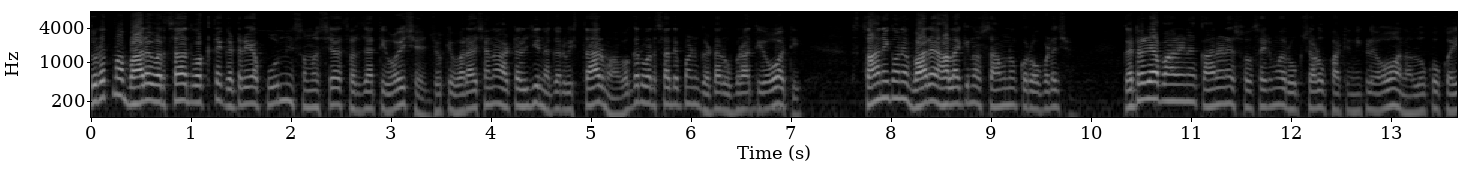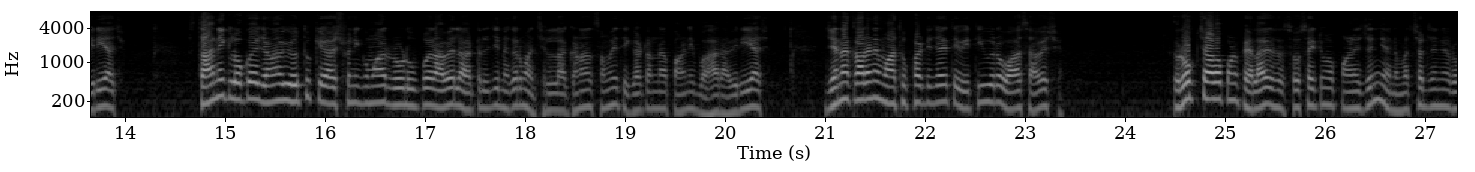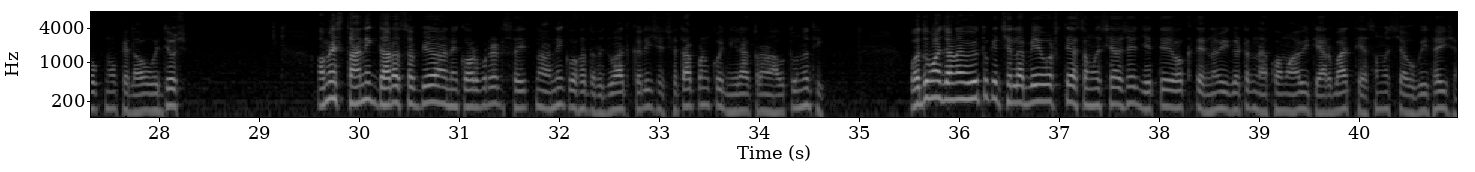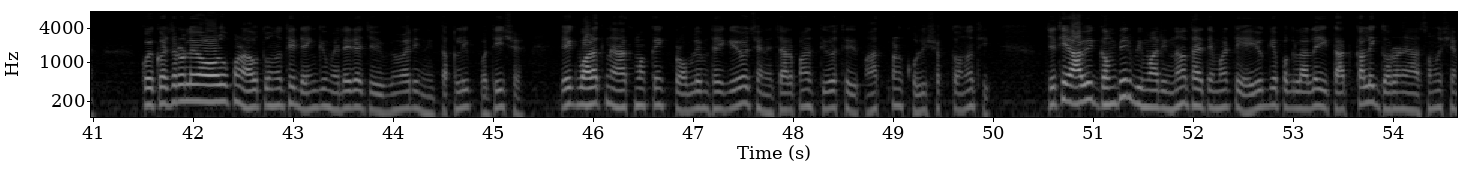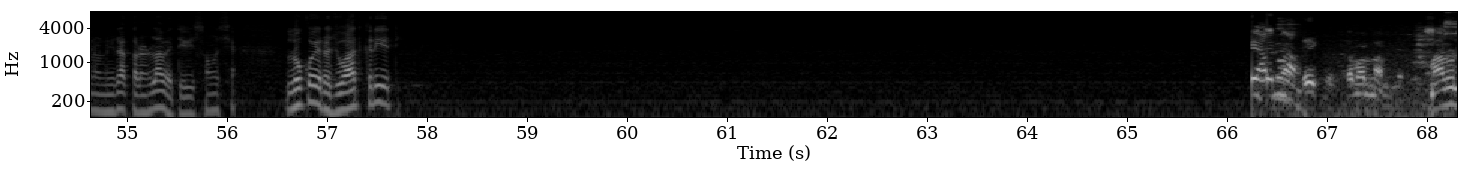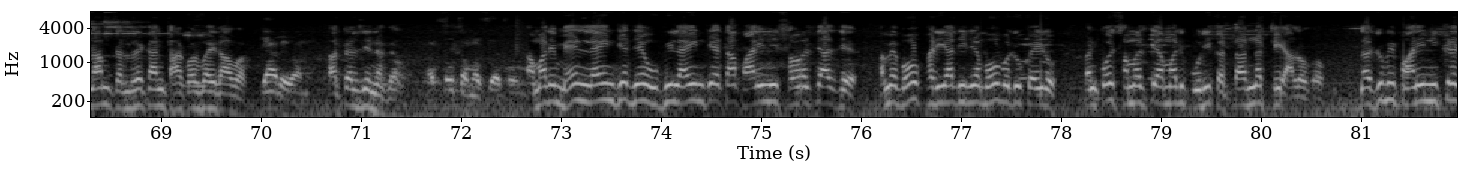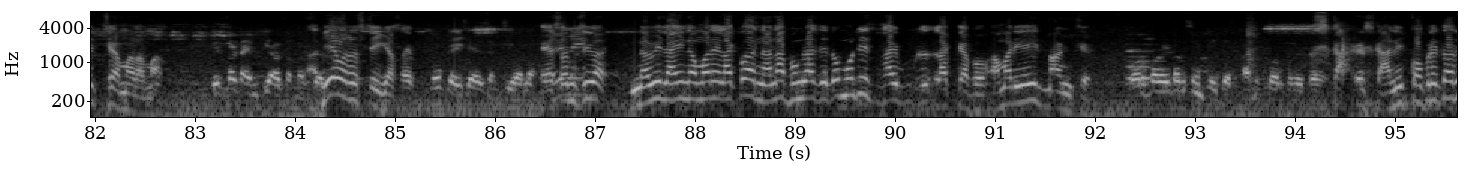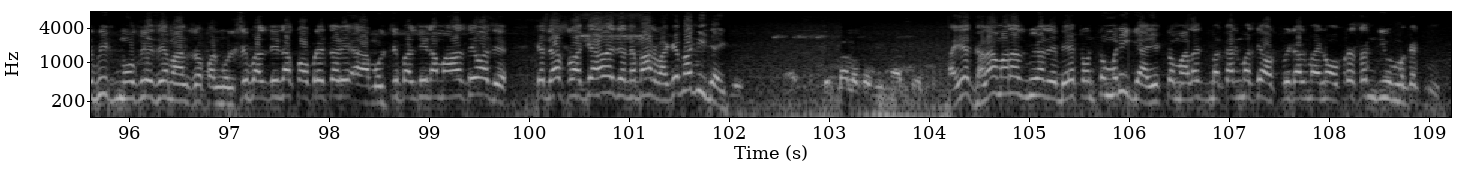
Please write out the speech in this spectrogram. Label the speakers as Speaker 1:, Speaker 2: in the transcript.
Speaker 1: સુરતમાં ભારે વરસાદ વખતે ગટરિયા પૂરની સમસ્યા સર્જાતી હોય છે જો કે વરાછાના અટલજી નગર વિસ્તારમાં વગર વરસાદે પણ ગટર ઉભરાતી હોવાથી સ્થાનિકોને ભારે હાલાકીનો સામનો કરવો પડે છે. ગટરિયા પાણીના કારણે સોસાયટીમાં રોગચાળો ફાટી નીકળ્યો હોવાના લોકો કહી રહ્યા છે. સ્થાનિક લોકોએ જણાવ્યું હતું કે અશ્વિનીકુમાર રોડ ઉપર આવેલા અટલજી નગરમાં છેલ્લા ઘણા સમયથી ગટરના પાણી બહાર આવી રહ્યા છે, જેના કારણે માથું ફાટી જાય તેવી તીવ્ર વાસ આવે છે. રોગચાળો પણ ફેલાયો છે. સોસાયટીમાં પાણીજન્ય અને મચ્છરજન્ય રોગનો ફેલાવો વધ્યો છે. અમે સ્થાનિક ધારાસભ્ય અને કોર્પોરેટ સહિતના અનેક વખત રજૂઆત કરી છે, છતાં પણ કોઈ નિરાકરણ આવતું નથી. વધુમાં જણાવ્યું હતું કે છેલ્લા બે વર્ષથી આ સમસ્યા છે, જે તે વખતે નવી ગટર નાખવામાં આવી ત્યારબાદથી આ સમસ્યા ઊભી થઈ છે. કોઈ કચરો લેવાવાળું પણ આવતું નથી, ડેન્ગ્યુ, મેલેરિયા જેવી બીમારીની તકલીફ વધી છે. એક બાળકને આંખમાં કંઈક પ્રોબ્લેમ થઈ ગયો છે અને ચાર પાંચ દિવસથી આંખ પણ ખોલી શકતો નથી. જેથી આવી ગંભીર બીમારી ન થાય તે માટે યોગ્ય પગલાં લઈ તાત્કાલિક ધોરણે આ સમસ્યાનું નિરાકરણ લાવે તેવી સમસ્યા લોકોએ રજૂઆત કરી હતી.
Speaker 2: તમારું નામ?
Speaker 3: મારું નામ ચંદ્રકાંત ઠાકોરભાઈ રાવળ.
Speaker 2: ક્યાં રહેવાનું?
Speaker 3: અટલજી નગર
Speaker 2: શું સમસ્યા છે?
Speaker 3: અમારી મેઇન લાઈન છે જે ઊભી લાઈન છે ત્યાં પાણીની સમસ્યા છે. અમે બહુ ફરિયાદીને બહુ બધું કર્યું પણ કોઈ સમસ્યા અમારી પૂરી કરતા નથી આ લોકો. હજુ બી પાણી નીકળે જ છે અમારામાં.
Speaker 2: કેટલા ટાઈમથી આ સમસ્યા
Speaker 3: બે વર્ષ થઈ ગયા સાહેબ.
Speaker 2: શું કહે છે એસએમસી વાળા.
Speaker 3: એસએમસી નવી લાઈન અમારે લાગવા નાના ભૂંગળા છે તો મોટી સાહેબ લાગ્યા અમારી એ જ માંગ છે.
Speaker 2: કોર્પોરેટર શું કહે છે? સ્થાનિક કોર્પોરેટર
Speaker 3: સ્થાનિક કોર્પોરેટર બી મોકલે છે માણસો પણ મ્યુનિસિપાલિટીના કોર્પોરેટર મ્યુનિસિપાલિટીના માણસ એવા છે કે દસ વાગે આવે છે અને બાર વાગે ભાગી જાય છે.
Speaker 2: કેટલા લોકો બીમાર છે?
Speaker 3: અહીંયા ઘણા માણસ બીમાર છે. બે ત્રણ તો મરી ગયા. એક તો મારા જ મકાનમાંથી હોસ્પિટલમાં એનું ઓપરેશન થયું મગજનું.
